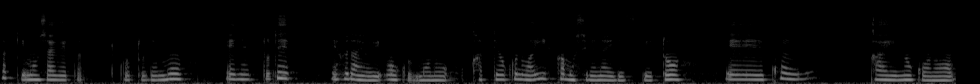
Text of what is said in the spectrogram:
さっき申し上げたことでもネットで普段より多く物を買っておくのはいいかもしれないですけど、えー、今回のこの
